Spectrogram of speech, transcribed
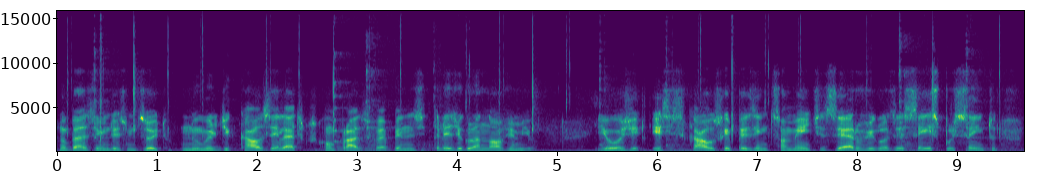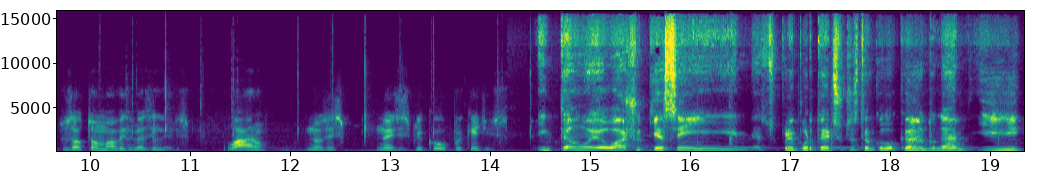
no Brasil em 2018, o número de carros elétricos comprados foi apenas de 3,9 mil. E hoje, esses carros representam somente 0,16% dos automóveis brasileiros. O Aaron nos, nos explicou o porquê disso. Então, eu acho que assim é super importante o que vocês estão colocando, né? E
